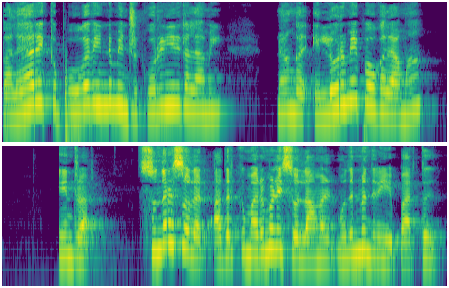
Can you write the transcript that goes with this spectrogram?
பழையாறைக்கு போக வேண்டும் என்று கூறினீர்களாமே. நாங்கள் எல்லோருமே போகலாமா? என்றார். சுந்தர சோழர் அதற்கு மறுமொழி சொல்லாமல் முதன்மந்திரியை பார்த்து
